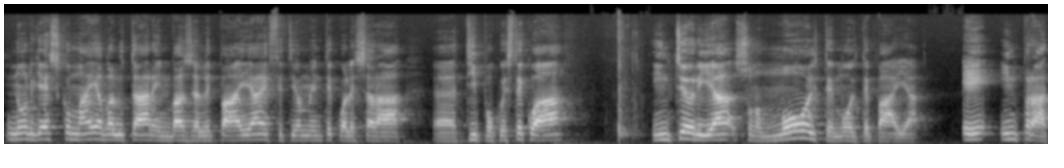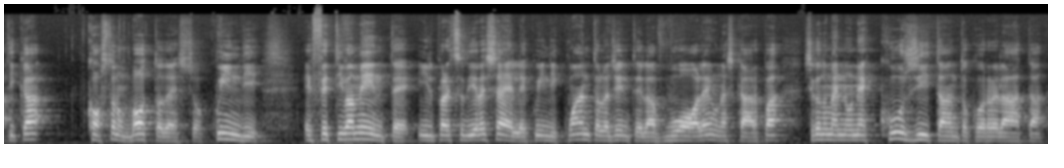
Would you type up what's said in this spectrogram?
non riesco mai a valutare in base alle paia effettivamente quale sarà eh, tipo queste qua. In teoria sono molte molte paia e in pratica costano un botto adesso, quindi effettivamente il prezzo di resell e quindi quanto la gente la vuole una scarpa, secondo me non è così tanto correlata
